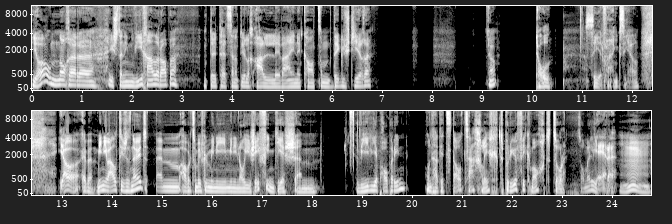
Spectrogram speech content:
Ja, und nachher äh, ist es dann in den Weinkeller runter. Und dort hat es dann natürlich alle Weine gehabt zum Degustieren. Toll. Sehr fein gewesen. Ja. ja, eben, meine Welt ist es nicht. Ähm, aber zum Beispiel meine, meine neue Chefin, die ist ähm, Weinliebhaberin und hat jetzt tatsächlich die Prüfung gemacht zur Sommeliere. Mm.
